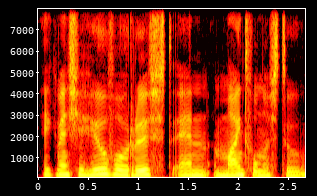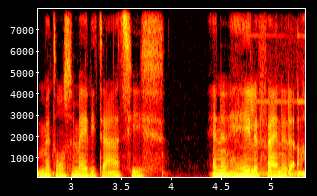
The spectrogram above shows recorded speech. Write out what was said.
Ik wens je heel veel rust en mindfulness toe met onze meditaties en een hele fijne dag.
